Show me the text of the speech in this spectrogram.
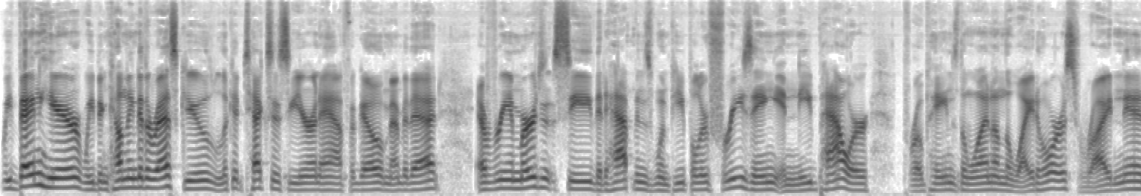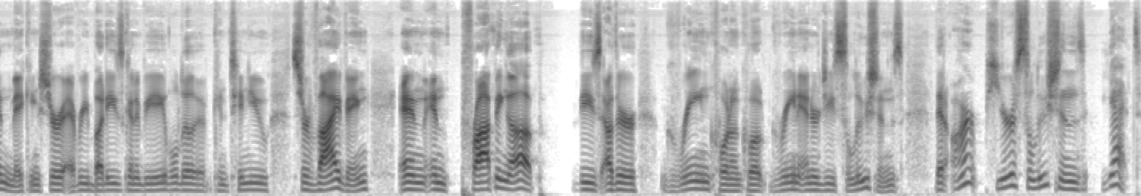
we've been here. We've been coming to the rescue. Look at Texas a year and a half ago. Remember that? Every emergency that happens when people are freezing and need power, Propane's the one on the white horse riding in, making sure everybody's going to be able to continue surviving and, and propping up these other green, quote unquote, green energy solutions that aren't pure solutions yet.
